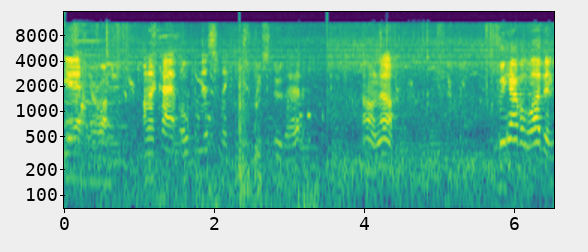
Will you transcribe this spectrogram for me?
Yeah, here watch. I'm gonna kind of open this so they can squeeze through that. I don't know. We have 11. I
